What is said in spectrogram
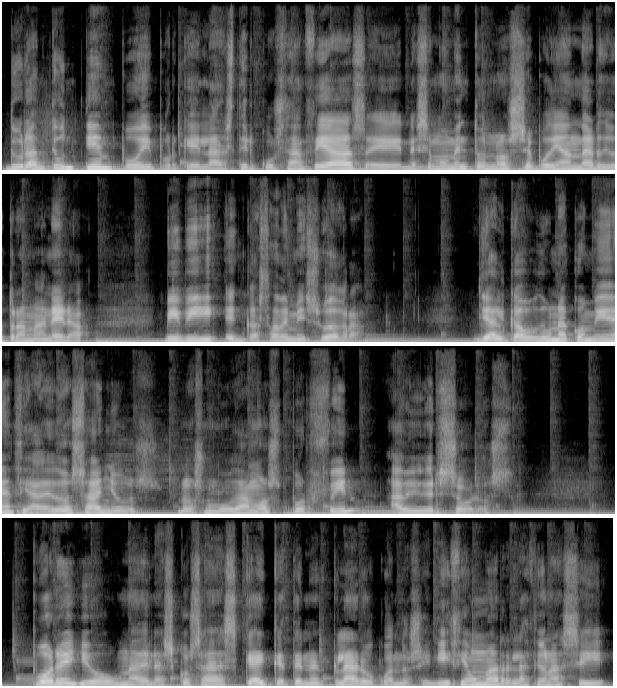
Durante un tiempo, y porque las circunstancias en ese momento no se podían dar de otra manera, viví en casa de mi suegra. Y al cabo de una convivencia de dos años, nos mudamos por fin a vivir solos. Por ello, una de las cosas que hay que tener claro cuando se inicia una relación así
